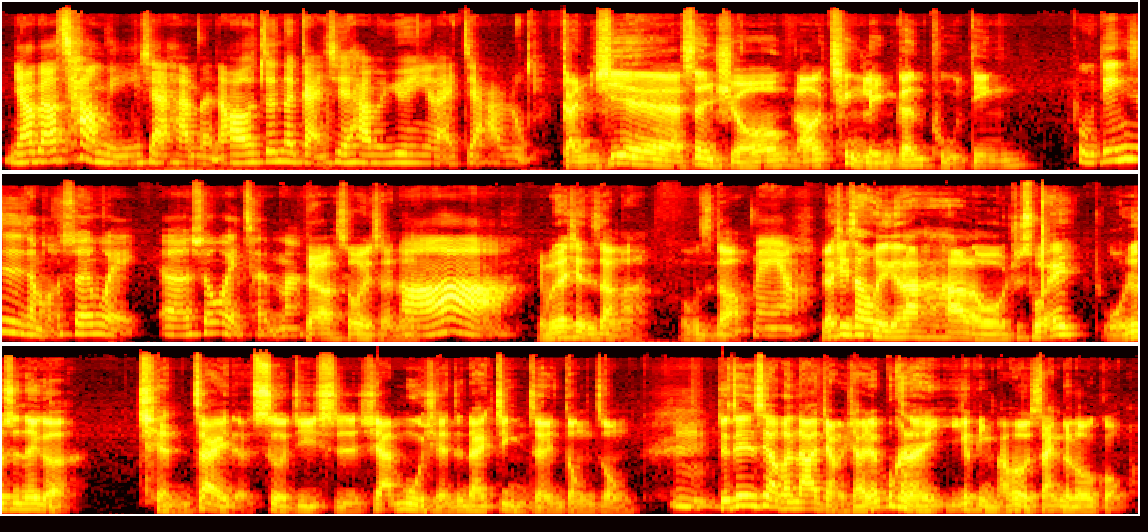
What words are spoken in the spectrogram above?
你要不要唱名一下他们？然后真的感谢他们愿意来加入。感谢圣雄，然后庆林跟普丁，普丁是什么？孙伟呃孙伟成吗？对啊，孙伟成啊，哦，有没有在线上啊？我不知道。没有。然后线上可以跟他哈哈了哦，就说哎、我就是那个潜在的设计师，现在目前正在竞争当中。嗯就这件事要跟大家讲一下，就不可能一个品牌会有三个 logo 嘛。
